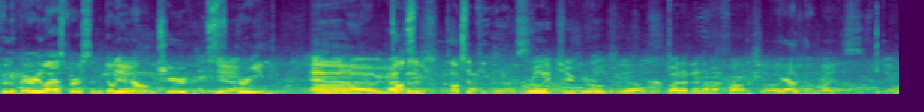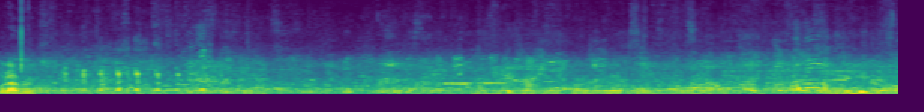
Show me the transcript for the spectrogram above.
for the very last person. Don't even Yeah. know him. Cheered, Yeah. screamed. And uh, we met talk some, talk some cute girls. really cute girls, yeah. But I didn't have my phone, so I couldn't like, yeah, whatever. There you go.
